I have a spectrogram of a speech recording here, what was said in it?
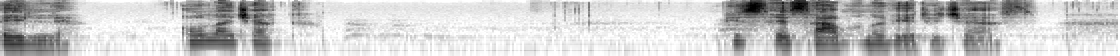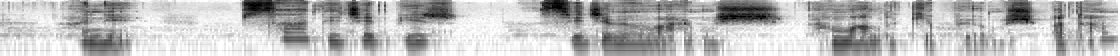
belli. Olacak. Biz hesabını vereceğiz. Hani sadece bir sicimi varmış. Hamallık yapıyormuş adam.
